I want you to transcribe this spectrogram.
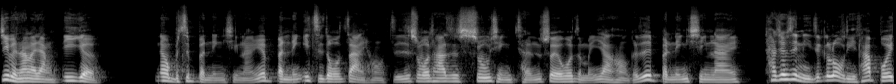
基本上来讲，第一个。那不是本灵醒来，因为本灵一直都在哈，只是说它是苏醒沉睡或怎么样哈。可是本灵醒来，它就是你这个肉体，它不会，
